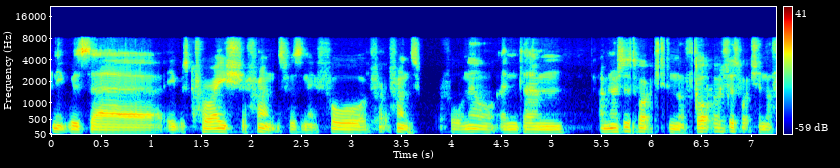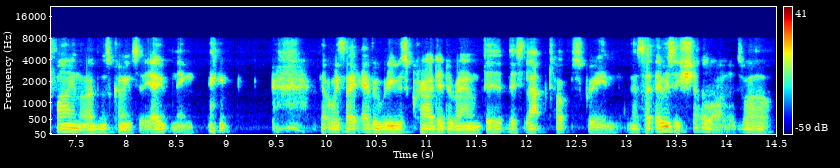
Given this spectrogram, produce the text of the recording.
and it was uh, it was Croatia France, wasn't it? For France four 0 and um, I mean, I was just watching the I was just watching the final. I was coming to the opening. that was like everybody was crowded around the, this laptop screen, and it's like there was a show on as well.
